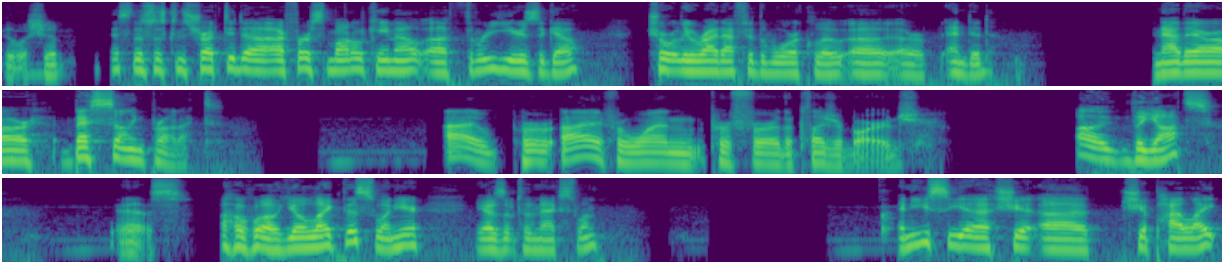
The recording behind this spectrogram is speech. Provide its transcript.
Fellowship. Yes, this was constructed. Uh, our first model came out uh, three years ago, shortly right after the war clo- uh, or ended. And now they're our best-selling product. I per, I for one prefer the pleasure barge. Oh, the yachts. Yes. Oh well, you'll like this one here. He goes up to the next one, and you see a shi- uh, ship highlight,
